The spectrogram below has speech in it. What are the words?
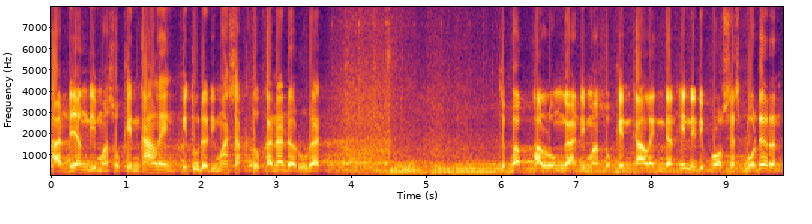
Ada yang dimasukin kaleng. Itu udah dimasak tuh karena darurat. Sebab kalau nggak dimasukin kaleng dan ini diproses modern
